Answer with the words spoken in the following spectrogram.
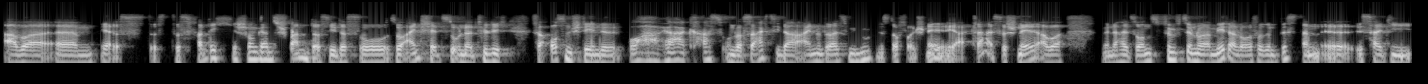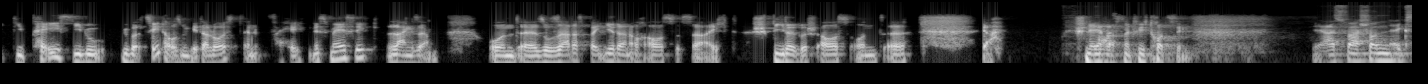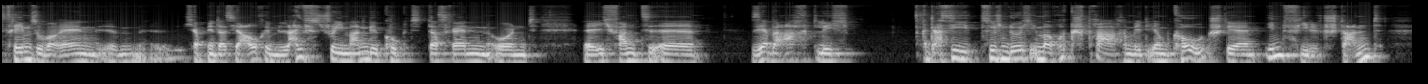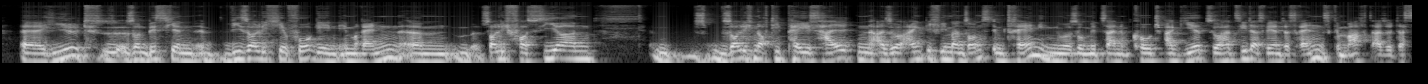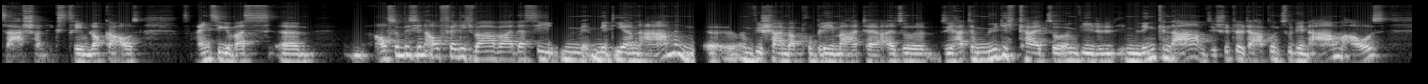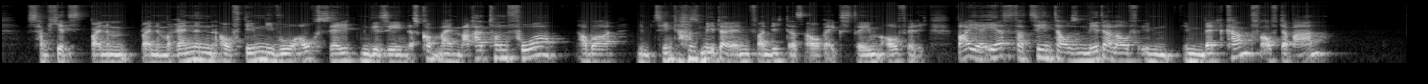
aber ähm, ja, das, das, das fand ich schon ganz spannend, dass sie das so, so einschätzt. Und natürlich für Außenstehende, boah, ja, krass. Und was sagt sie da? 31 Minuten ist doch voll schnell. Ja, klar ist es schnell, aber wenn du halt sonst 1500 Meter Läuferin bist, dann äh, ist halt die, die Pace, die du über 10.000 Meter läufst, dann verhältnismäßig langsam. Und äh, so sah das bei ihr dann auch aus. Es sah echt spielerisch aus und äh, ja, schnell ja. war es natürlich trotzdem. Ja, es war schon extrem souverän. Ähm, ich habe mir das ja auch im Livestream angeguckt, das Rennen, und äh, ich fand äh, sehr beachtlich, dass sie zwischendurch immer Rücksprache mit ihrem Coach, der im Infield stand, äh, hielt, so ein bisschen, wie soll ich hier vorgehen im Rennen? Ähm, soll ich forcieren? Soll ich noch die Pace halten? Also eigentlich, wie man sonst im Training nur so mit seinem Coach agiert, so hat sie das während des Rennens gemacht. Also das sah schon extrem locker aus. Das Einzige, was ähm, auch so ein bisschen auffällig war, war, dass sie mit ihren Armen äh, irgendwie scheinbar Probleme hatte. Also sie hatte Müdigkeit so irgendwie im linken Arm. Sie schüttelte ab und zu den Arm aus. Das habe ich jetzt bei einem, bei einem Rennen auf dem Niveau auch selten gesehen. Das kommt mal im Marathon vor, aber in einem 10.000 Meter Rennen fand ich das auch extrem auffällig. War ihr erster 10.000 Meter Lauf im, im Wettkampf auf der Bahn.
